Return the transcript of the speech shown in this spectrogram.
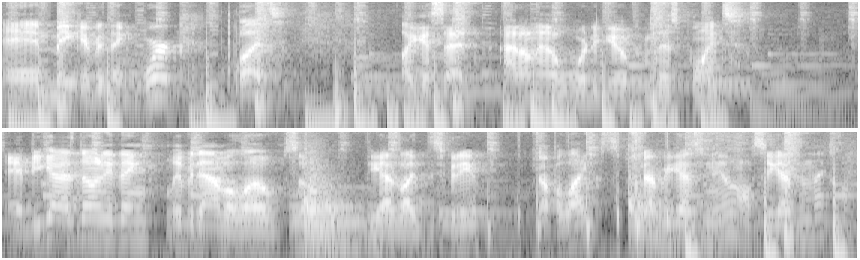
and make everything work. But like I said, I don't know where to go from this point. If you guys know anything, leave it down below. So if you guys like this video, drop a like, subscribe if you guys are new, and I'll see you guys in the next one.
